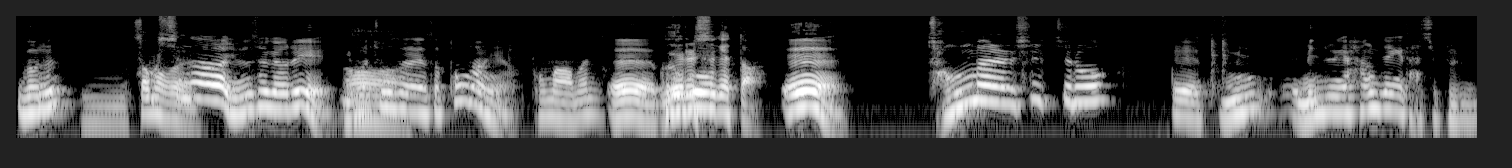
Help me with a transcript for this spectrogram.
이거는 음, 써먹을. 혹시나 윤석열이 이번 어. 총선에서 폭망해요. 폭마하면 예, 얘를 쓰겠다. 예, 정말 실제로 예, 민, 민중의 항쟁이 다시 불,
